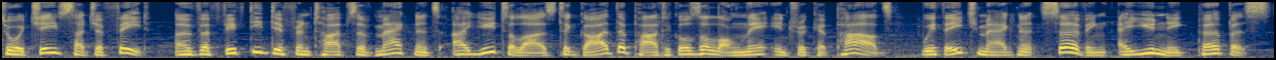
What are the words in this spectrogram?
To achieve such a feat, over 50 different types of magnets are utilised to guide the particles along their intricate paths, with each magnet serving a unique purpose.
